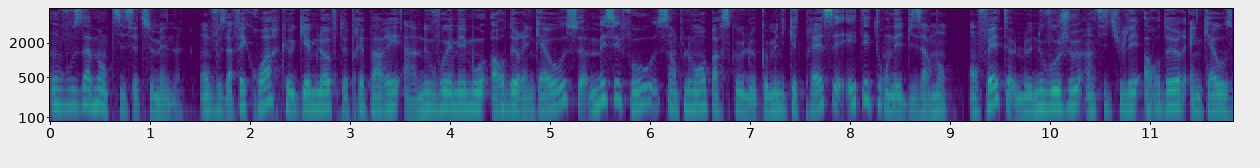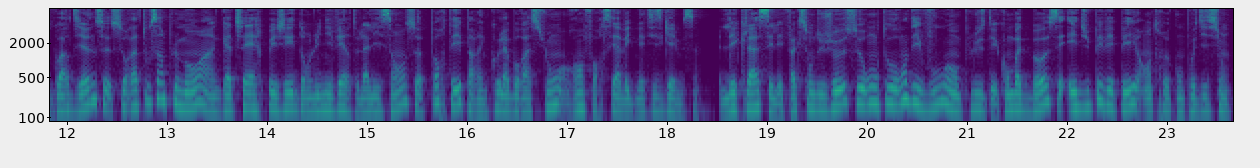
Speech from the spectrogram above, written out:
on vous a menti cette semaine. On vous a fait croire que Gameloft préparait un nouveau MMO Order and Chaos, mais c'est faux, simplement parce que le communiqué de presse était tourné bizarrement. En fait, le nouveau jeu intitulé Order and Chaos Guardians sera tout simplement un gacha RPG dans l'univers de la licence porté par une collaboration renforcée avec NetEase Games. Les classes et les factions du jeu seront au rendez-vous en plus des combats de boss et du PVP entre compositions.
